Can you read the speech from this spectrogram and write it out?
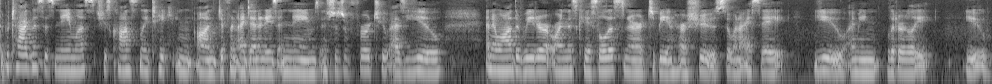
The protagonist is nameless. She's constantly taking on different identities and names, and she's referred to as you. And I wanted the reader, or in this case, the listener, to be in her shoes. So when I say you, I mean literally you,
